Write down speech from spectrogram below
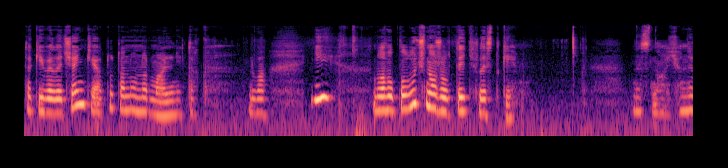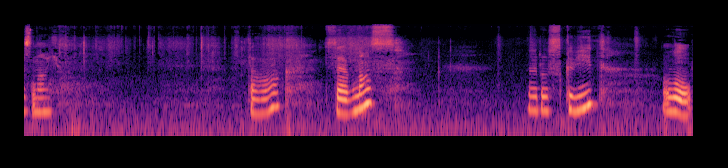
Такі величенькі, а тут ну, нормальні. Так, два. І благополучно жовтить листки. Не знаю, не знаю. Так, це в нас розквіт лов.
